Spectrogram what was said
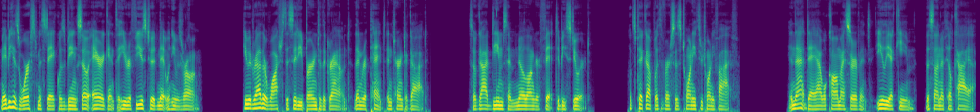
Maybe his worst mistake was being so arrogant that he refused to admit when he was wrong. He would rather watch the city burn to the ground than repent and turn to God. So God deems him no longer fit to be steward. Let's pick up with verses 20 through 25. In that day I will call my servant Eliakim, the son of Hilkiah,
